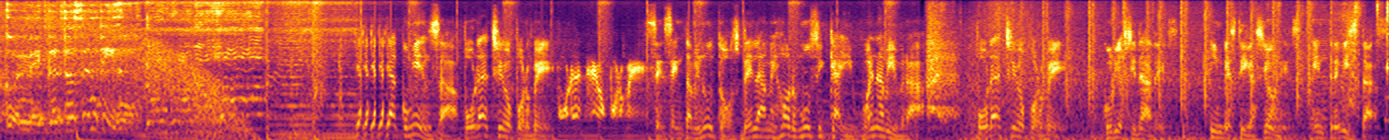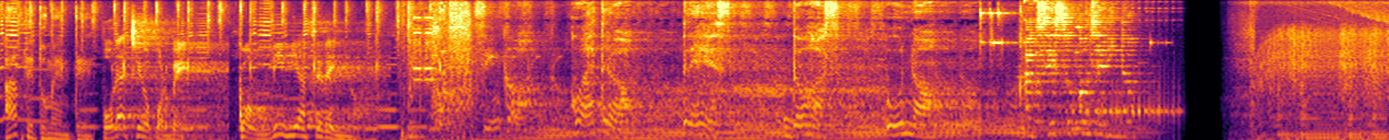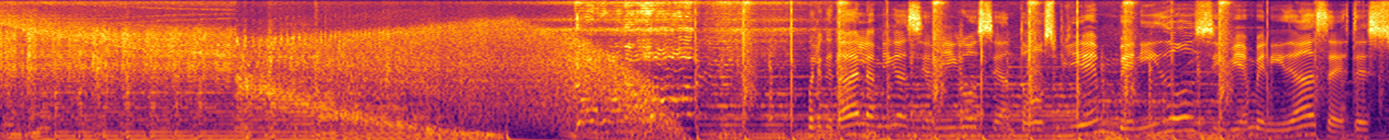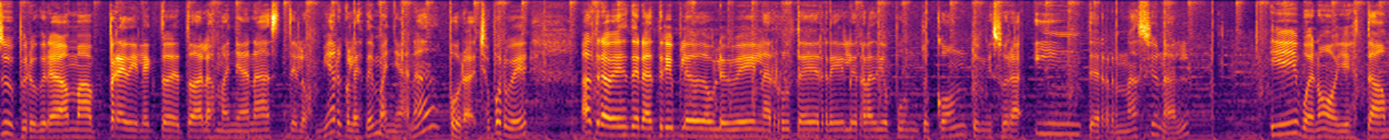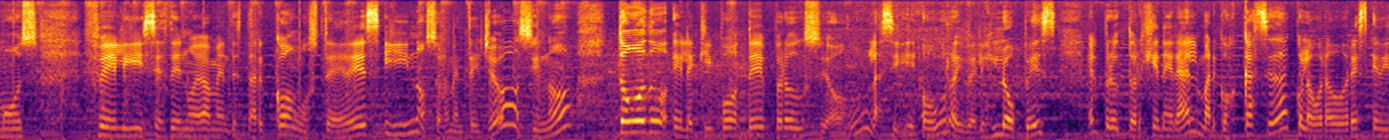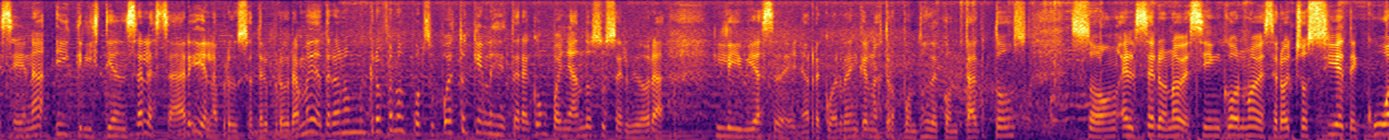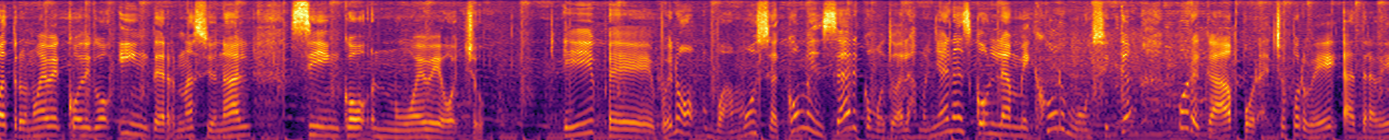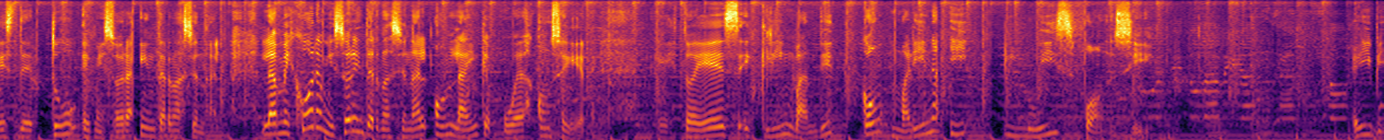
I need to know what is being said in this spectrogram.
Conecta tus sentidos. Ya, ya- ya comienza por H o por B. Por H o por B. 60 minutos de la mejor música y buena vibra. Por H o por B. Curiosidades, investigaciones, entrevistas. Abre tu mente. Por H o por B. Con Livia Cedeño. 5, 4, 3, 2, 1. Acceso concedido. Hola, ¿qué tal amigas y amigos? Sean todos bienvenidos y bienvenidas a este su programa predilecto de todas las mañanas de los miércoles de mañana por H por B a través de la www en la ruta rlradio.com, tu emisora internacional. Y bueno, hoy estamos felices de nuevamente estar con ustedes y no solamente yo, sino todo el equipo de producción, la CEO Raibelis López, el productor general Marcos Cáceda, colaboradores Edicena y Cristian Salazar y en la producción del programa y detrás de los micrófonos, por supuesto, quien les estará acompañando su servidora Livia Cedeño. Recuerden que nuestros puntos de contactos son el 095-908-749, código internacional 598. Y eh, bueno, vamos a comenzar como todas las mañanas con la mejor música por acá, por H por B, a través de tu emisora internacional. La mejor emisora internacional online que puedas conseguir. Esto es eh, Clean Bandit con Marina y Luis Fonsi. AB.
